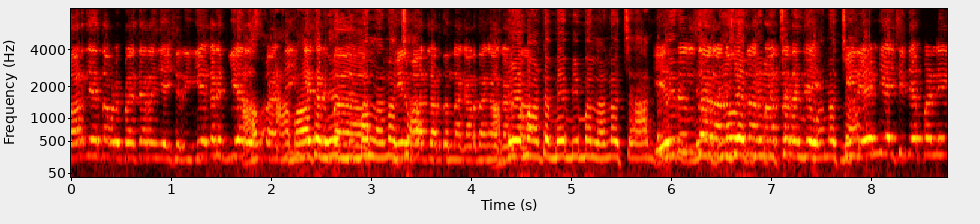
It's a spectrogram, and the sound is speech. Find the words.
భారతీయ జనతా పార్టీ ప్రచారం చేశారు. ఇంకెక్కడ బీఆర్ఎస్ పార్టీ నాకు అర్థం ఏం చేసి చెప్పండి?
